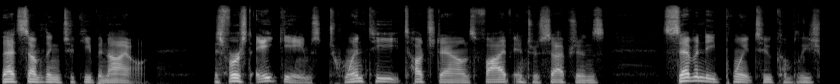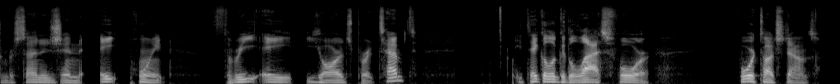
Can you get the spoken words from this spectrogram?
that's something to keep an eye on. His first eight games 20 touchdowns, five interceptions, 70.2 completion percentage, and 8.38 yards per attempt. You take a look at the last four four touchdowns,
